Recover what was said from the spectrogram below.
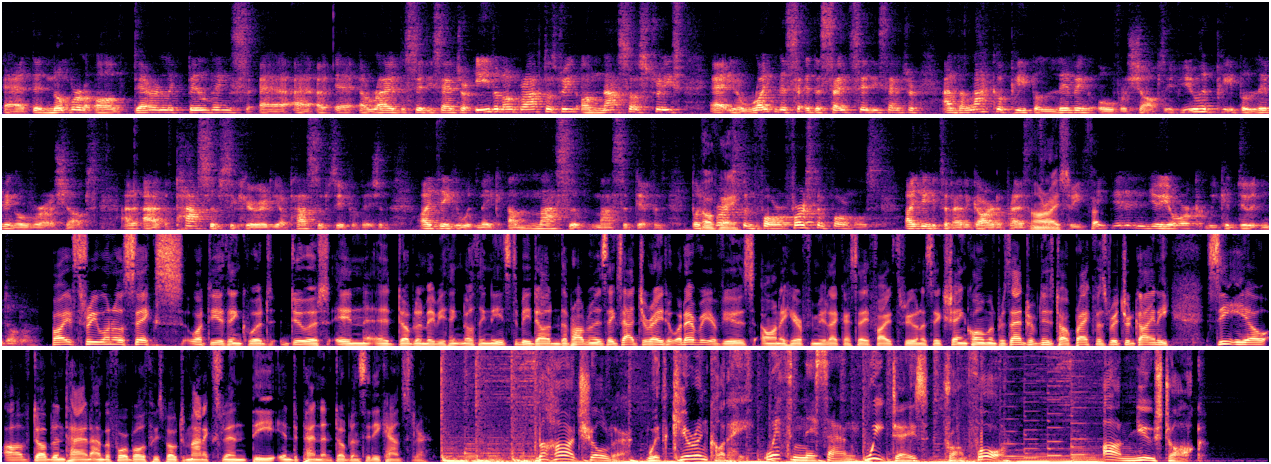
uh, the number of derelict buildings uh, uh, uh, around the city centre, even on Grafton Street, on Nassau Street, uh, you know, right in the, the south city centre, and the lack of people living over shops. If you had people living over our shops and uh, passive security or passive supervision, I think it would make a massive, massive difference. But okay. first and for, first and foremost, I think it's about a Garda presence All right. the. They did it in New York. We could do it in Dublin. Five three one zero oh six. What do you think would do it in uh, Dublin? Maybe you think nothing needs to be done. The problem is exaggerated. Whatever your views, I want to hear from you. Like I say, five three one zero oh six. Shane Coleman, presenter of Newstalk Breakfast. Richard Guiney, CEO of Dublin Town, and before both, we spoke to Mannix Flynn, the independent Dublin City Councillor. The Hard Shoulder with Kieran Cuddihy. With Nissan. Weekdays from 4 on Newstalk.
